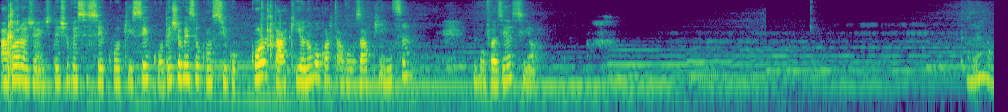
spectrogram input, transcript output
Agora, gente, deixa eu ver se secou aqui. Secou. Deixa eu ver se eu consigo cortar aqui. Eu não vou cortar, vou usar a pinça. E vou fazer assim, ó. Tá vendo?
